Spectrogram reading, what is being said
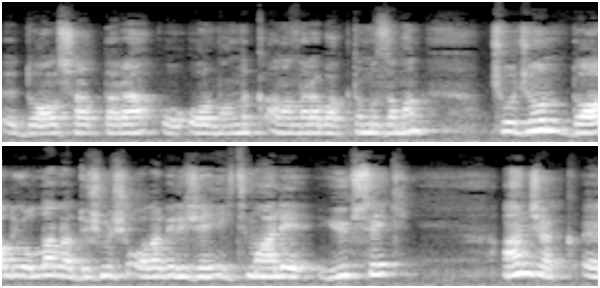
e, doğal şartlara, o ormanlık alanlara baktığımız zaman çocuğun doğal yollarla düşmüş olabileceği ihtimali yüksek. Ancak e,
